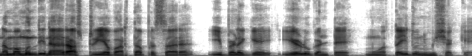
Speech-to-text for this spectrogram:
ನಮ್ಮ ಮುಂದಿನ ರಾಷ್ಟ್ರೀಯ ವಾರ್ತಾ ಪ್ರಸಾರ ಈ ಬೆಳಗ್ಗೆ ಏಳು ಗಂಟೆ ಮೂವತ್ತೈದು ನಿಮಿಷಕ್ಕೆ.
